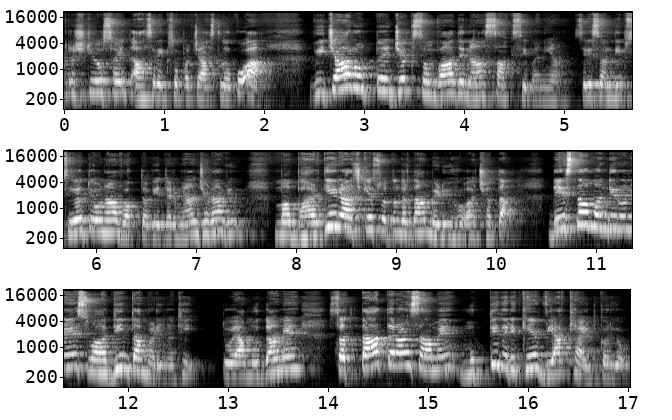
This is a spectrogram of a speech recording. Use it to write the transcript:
ટ્રસ્ટીઓ સહિત આશરે એકસો પચાસ લોકો આ વિચારોત્તેજક સંવાદના સાક્ષી બન્યા. શ્રી સંદીપસિંહે તેઓના વક્તવ્ય દરમિયાન જણાવ્યું, માં ભારતીય રાજકીય સ્વતંત્રતા મેળવી હોવા છતાં દેશના મંદિરોને સ્વાધીનતા મળી નથી. તો આ મુદ્દાને સત્તાતરણ સામે મુક્તિ તરીકે વ્યાખ્યાયિત કર્યો.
